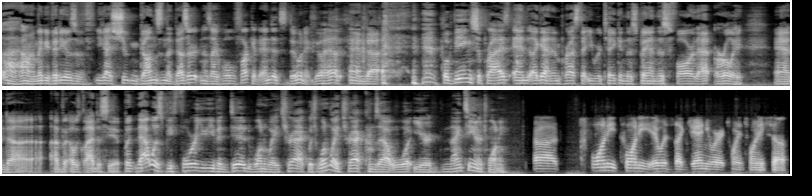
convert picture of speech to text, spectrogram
uh, I don't know maybe videos of you guys shooting guns in the desert, and I was like, well, fuck it, end it's doing it. Go ahead. And uh, but being surprised and again impressed that you were taking this band this far that early. And uh, I, I was glad to see it, but that was before you even did One Way Track, which One Way Track comes out what year? Nineteen or twenty? Uh, 2020. It was like January 2020. So,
